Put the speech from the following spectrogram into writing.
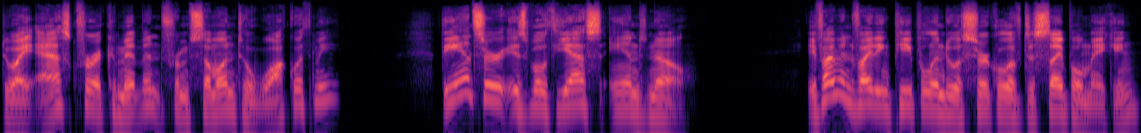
Do I ask for a commitment from someone to walk with me? The answer is both yes and no. If I'm inviting people into a circle of disciple making,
